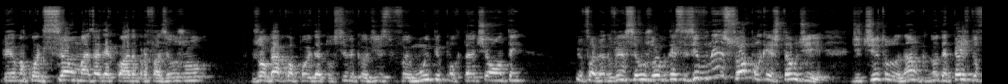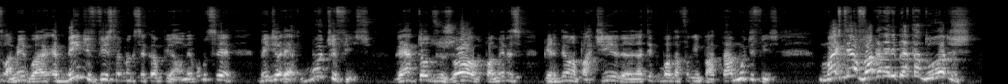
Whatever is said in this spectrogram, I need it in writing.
ter uma condição mais adequada para fazer o jogo, jogar com o apoio da torcida, que eu disse foi muito importante ontem, e o Flamengo venceu um jogo decisivo, nem só por questão de, de título, não, que não depende do Flamengo. É bem difícil o Flamengo ser campeão, né? Vamos ser bem direto. Muito difícil. Ganhar todos os jogos, o Palmeiras perder uma partida, ainda tem que o Botafogo empatar, muito difícil. Mas tem a vaga na Libertadores,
